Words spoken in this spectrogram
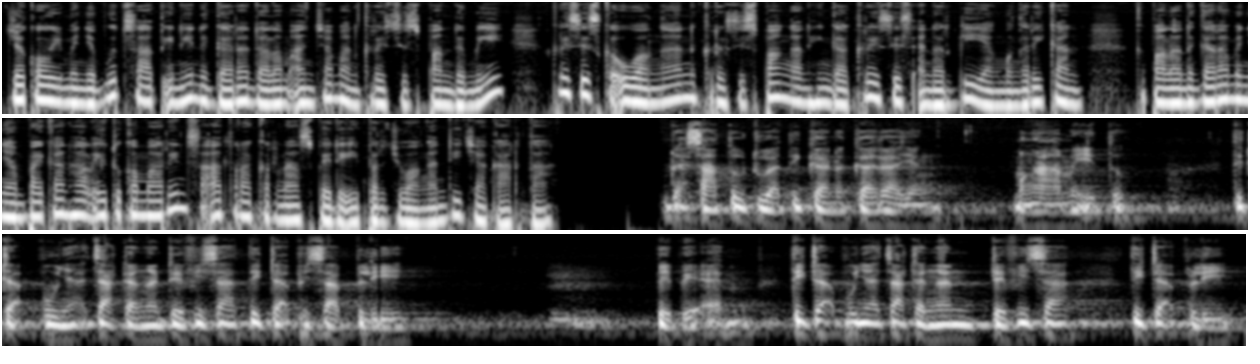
Jokowi menyebut saat ini negara dalam ancaman krisis pandemi, krisis keuangan, krisis pangan hingga krisis energi yang mengerikan. Kepala negara menyampaikan hal itu kemarin saat Rakernas PDI Perjuangan di Jakarta. Sudah satu, dua, tiga negara yang mengalami itu. Tidak punya cadangan devisa, tidak bisa beli BBM. Tidak punya cadangan devisa, tidak beli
